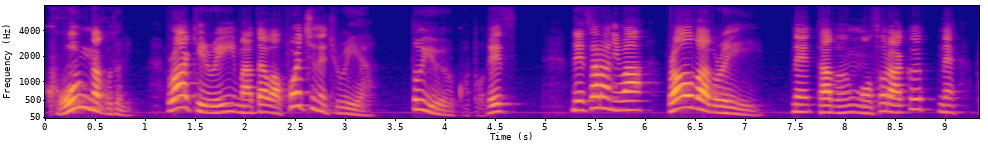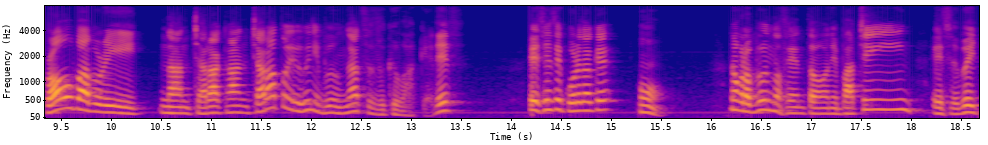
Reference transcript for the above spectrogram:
こんなことに。luckily または fortunately ということです。でさらには probably ね多分おそらくね probably なんちゃらかんちゃらというふうに文が続くわけです。え先生これだけ？うん。だから文の先頭にバチン SV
